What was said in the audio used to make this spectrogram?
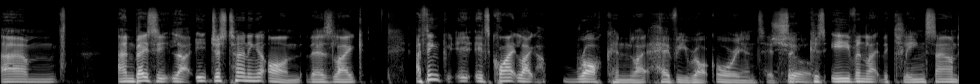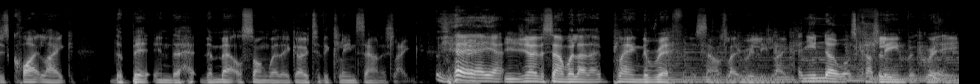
um, and basically, like it, just turning it on, there's like, I think it's quite like rock and like heavy rock oriented. Sure. Because even like the clean sound is quite like the bit in the the metal song where they go to the clean sound. It's like, you Yeah, know, yeah, yeah. You, you know the sound where like, like playing the riff and it sounds like really like And you know what's coming. clean but gritty.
